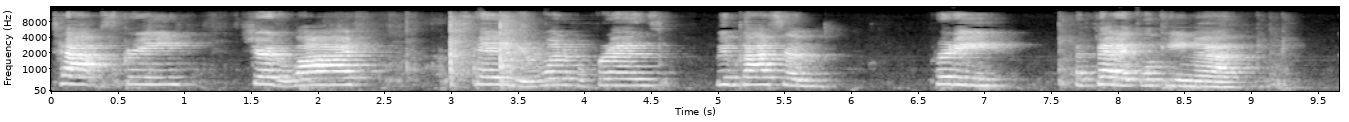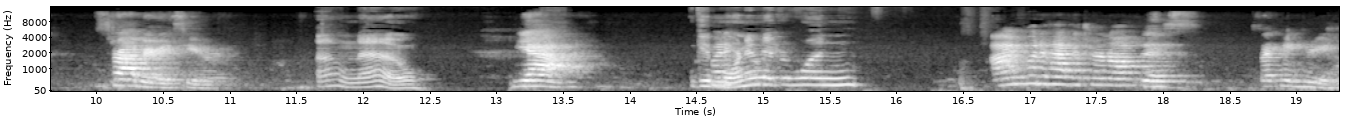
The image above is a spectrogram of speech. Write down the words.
tap screen, share the live, 10 of your wonderful friends. We've got some pretty pathetic looking uh, strawberries here. Oh no. Yeah. Good But- morning, everyone. I'm going to have to turn off this because I can't hear you.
